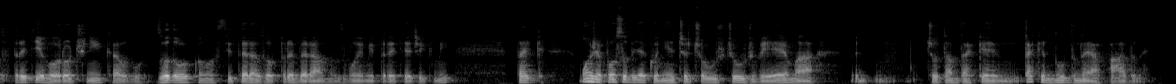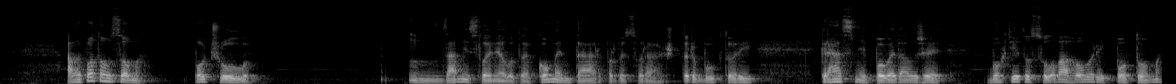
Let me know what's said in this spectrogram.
od tretieho ročníka, alebo z okolností teraz ho preberám s mojimi tretiečikmi, tak môže pôsobiť ako niečo, čo už, čo už viem a čo tam také, také nudné a fádne. Ale potom som počul mm, zamyslenie, alebo teda komentár profesora Štrbu, ktorý krásne povedal, že Boh tieto slova hovorí po tom,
